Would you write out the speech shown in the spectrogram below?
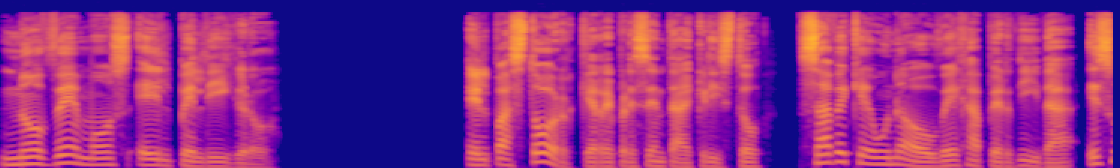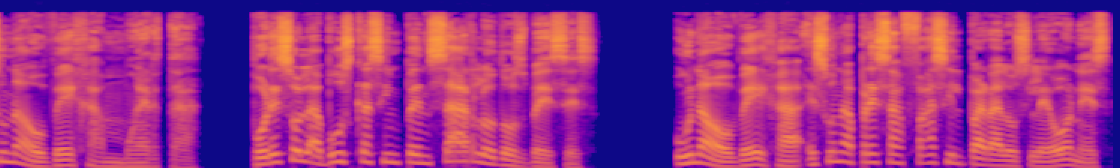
No vemos el peligro. El pastor que representa a Cristo sabe que una oveja perdida es una oveja muerta por eso la busca sin pensarlo dos veces. Una oveja es una presa fácil para los leones,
